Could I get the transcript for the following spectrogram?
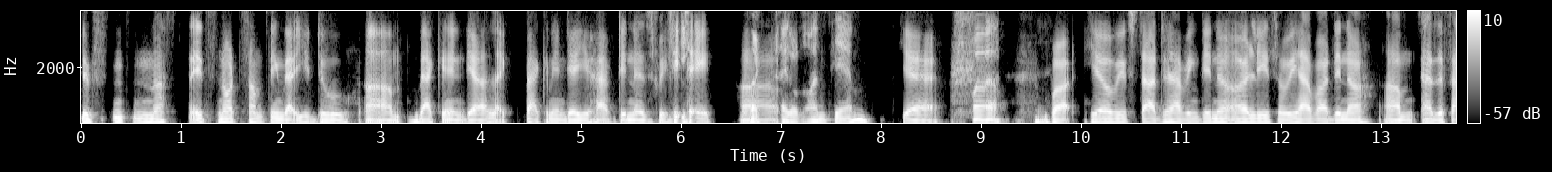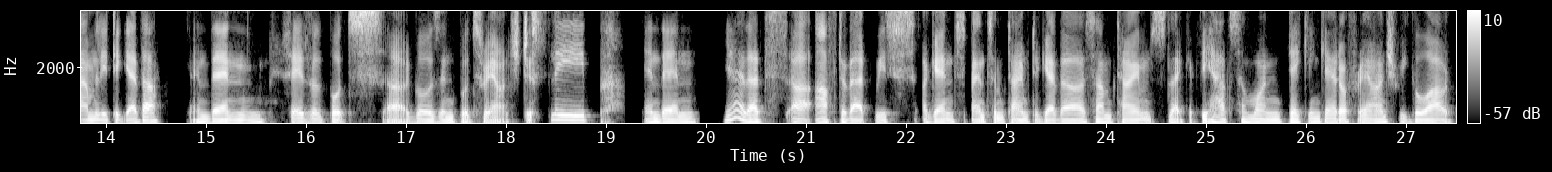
it's not it's not something that you do um, back in India. Like back in India, you have dinners really late, like uh, eight or nine p.m. Yeah. Wow. But here we've started having dinner early, so we have our dinner um, as a family together and then Sazel puts uh, goes and puts Rayansh to sleep, and then yeah, that's uh, after that we again spend some time together. Sometimes, like if we have someone taking care of Rayansh, we go out,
